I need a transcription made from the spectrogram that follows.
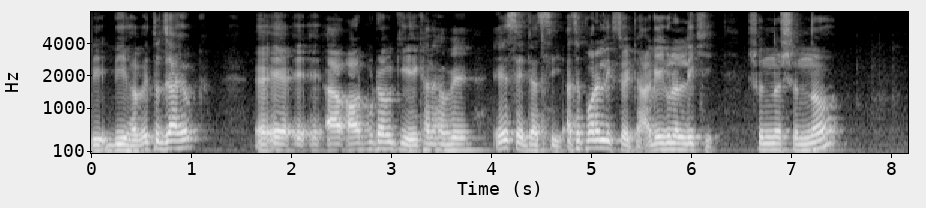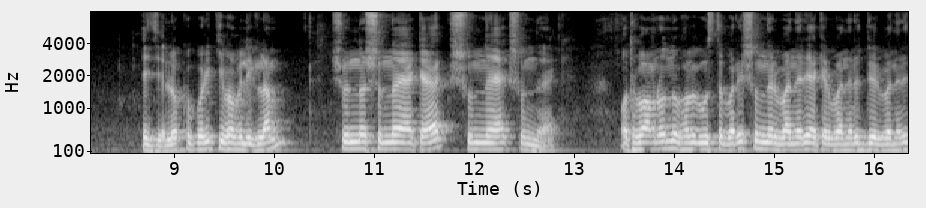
B B হবে। তো যাই হোক আউটপুট হবে কি? এখানে হবে এস এটা সি আচ্ছা পরে লিখছো এটা। আগে এগুলো লিখি। শূন্য শূন্য, এই যে লক্ষ্য করি, কীভাবে লিখলাম? শূন্য শূন্য, এক এক, শূন্য এক শূন্য, এক। অথবা আমরা অন্যভাবে বুঝতে পারি শূন্যের বাইনারি একের বাইনারি দুইয়ের বাইনারি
